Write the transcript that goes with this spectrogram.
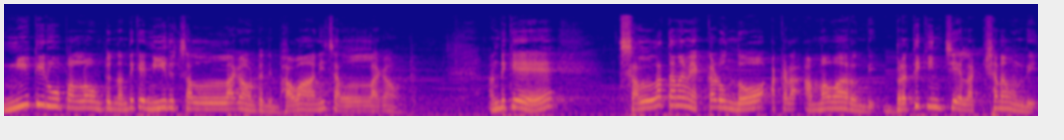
నీటి రూపంలో ఉంటుంది అందుకే నీరు చల్లగా ఉంటుంది భవాని చల్లగా ఉంటుంది. అందుకే చల్లతనం ఎక్కడుందో అక్కడ అమ్మవారు ఉంది బ్రతికించే లక్షణం ఉంది.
